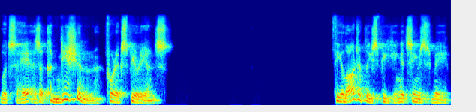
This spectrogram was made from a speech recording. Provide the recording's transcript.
would say, as a condition for experience. Theologically speaking, it seems to me,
